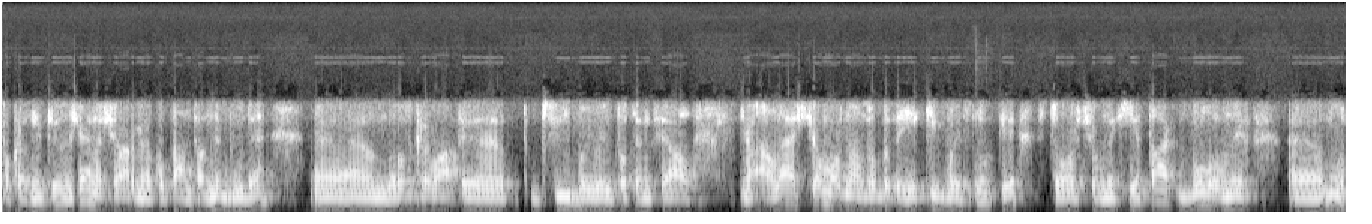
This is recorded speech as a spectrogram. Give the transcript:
показники. Звичайно, що армія окупанта не буде е, розкривати е, свій бойовий потенціал. Але що можна зробити? Які висновки з того, що в них є? Так було в них, е, ну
